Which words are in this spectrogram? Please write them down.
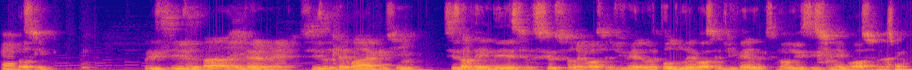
É. Então, assim, precisa estar na internet, precisa ter marketing, precisa vender se, se o seu negócio é de venda, é todo negócio é de venda, senão não existe negócio, né? Sim.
